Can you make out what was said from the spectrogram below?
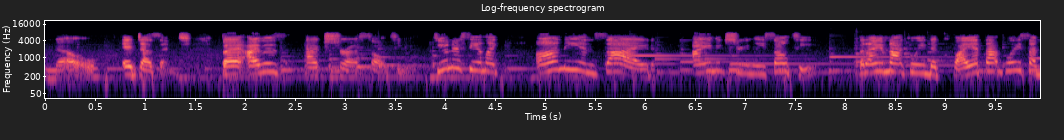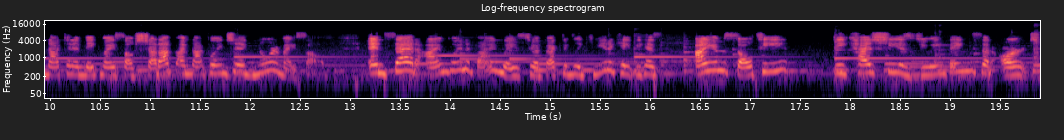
No, it doesn't. But I was extra salty. Do you understand? Like, on the inside, I am extremely salty. But I am not going to quiet that voice. I'm not going to make myself shut up. I'm not going to ignore myself. Instead, I'm going to find ways to effectively communicate because I am salty because she is doing things that aren't,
